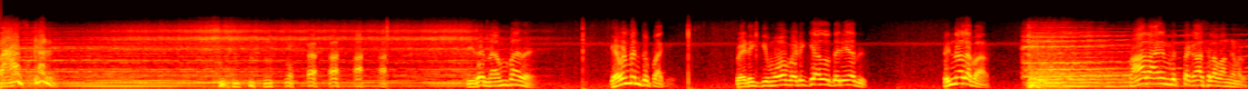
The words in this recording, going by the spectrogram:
ராஸ்கல். இத நம்பாத. கவர்மெண்ட் துப்பாக்கி. வெடிக்குமோ வெடிக்காதோ தெரியாது. பின்னால பார். சாராயம் வித்த காசுல வாங்கினது.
